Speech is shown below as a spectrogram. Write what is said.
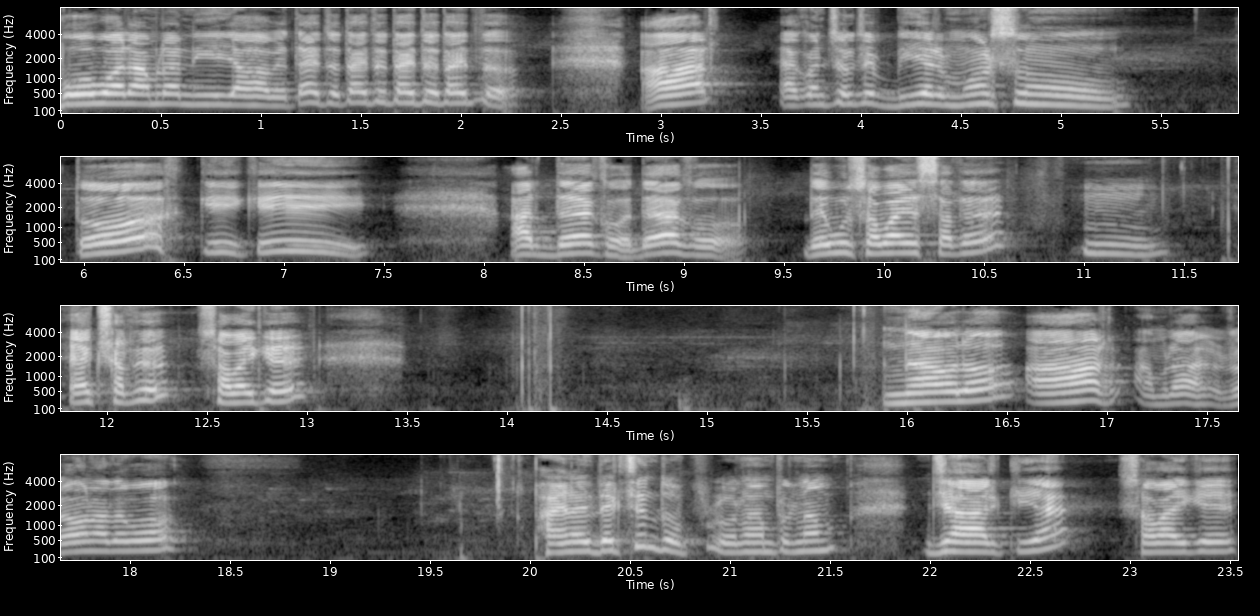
বউবার আমরা নিয়ে যাওয়া হবে। তাই তো তাই তো তাই তো তাই তো। আর এখন চলছে বিয়ের মরশুম তো কি কি? আর দেখো দেখো, দেবু সবাইয়ের সাথে একসাথে সবাইকে না হলো আর আমরা রওনা দেবো। ফাইনালি দেখছেন তো প্রণাম প্রণাম। যা আর কি হ্যাঁ? সবাইকে।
